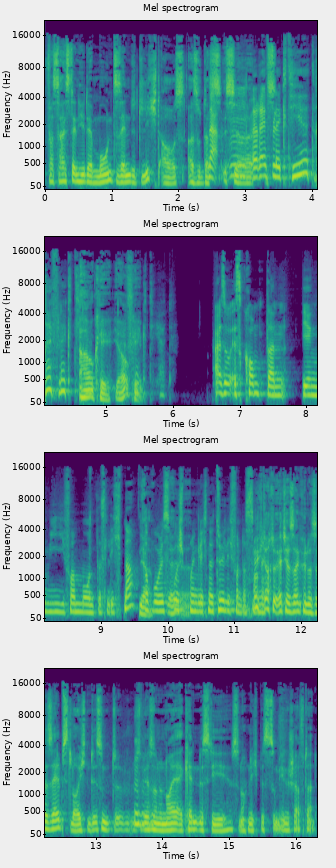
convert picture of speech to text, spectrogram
Was heißt denn hier, der Mond sendet Licht aus? Also das Na, ist mh, ja... reflektiert, reflektiert. Ah, okay, ja, okay. reflektiert. Also es kommt dann irgendwie vom Mond das Licht, ne? Ja, Obwohl es ja. ursprünglich natürlich von der Sonne. Ich dachte, hätte ja sein können, dass er selbst leuchtend ist und äh, es wäre so eine neue Erkenntnis, die es noch nicht bis zu mir geschafft hat.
